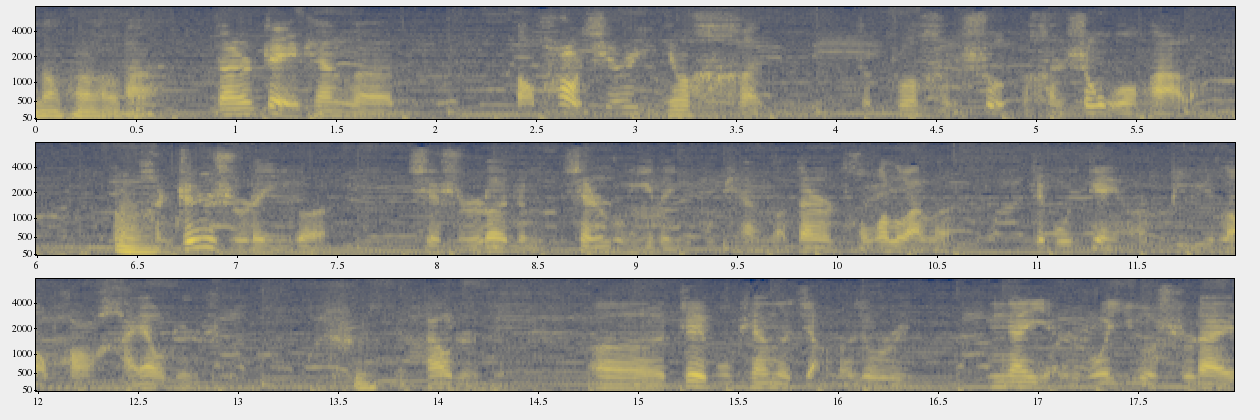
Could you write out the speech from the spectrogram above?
老炮儿老炮儿。但是这片子老炮儿其实已经很怎么说很社很生活化了，嗯，很真实的一个写实的这么现实主义的一部片子，但是头发乱了。这部电影比老炮儿还要真实，是还要真实。呃，这部片子讲的就是，应该也是说一个时代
